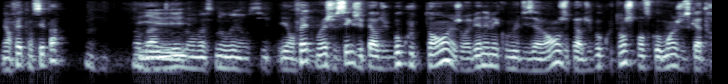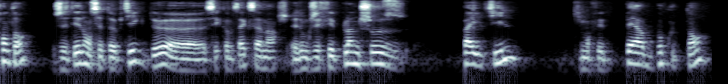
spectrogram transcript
mais en fait on sait pas. Mhm. On va amener, mais on va se nourrir aussi. Et en fait, moi je sais que j'ai perdu beaucoup de temps, j'aurais bien aimé qu'on me le dise avant, j'ai perdu beaucoup de temps, je pense qu'au moins jusqu'à 30 ans, j'étais dans cette optique de euh, c'est comme ça que ça marche. Et donc j'ai fait plein de choses pas utiles qui m'ont fait perdre beaucoup de temps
